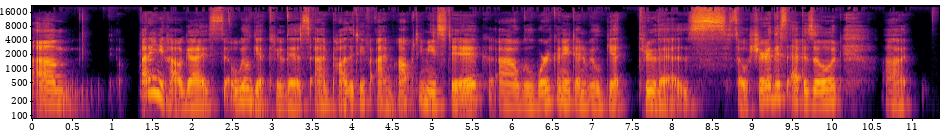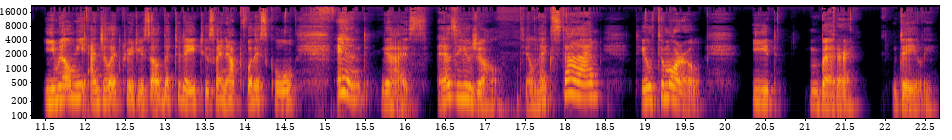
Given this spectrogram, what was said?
Um, but anyhow, guys, we'll get through this. I'm positive. I'm optimistic. Uh, we'll work on it and we'll get through this. So share this episode. Uh, email me angela at createyourself.today to sign up for the school. And guys as usual till next time till tomorrow eat better daily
